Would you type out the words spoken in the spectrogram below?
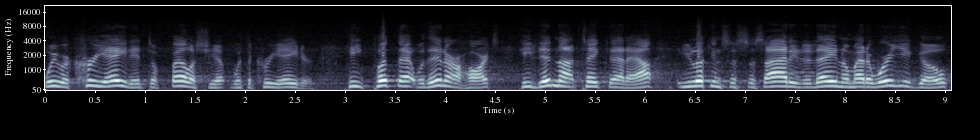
We were created to fellowship with the Creator. He put that within our hearts. He did not take that out. You look into society today, no matter where you go,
